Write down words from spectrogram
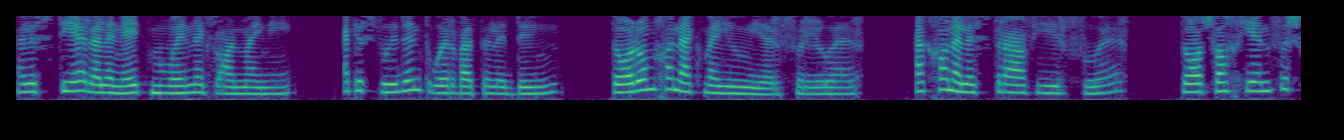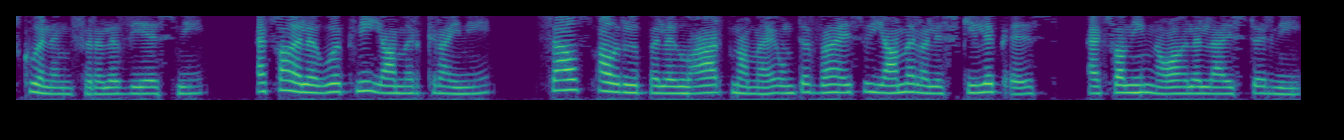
Hulle steer hulle net mooi niks aan my nie. Ek is woedend oor wat hulle doen. Daarom gaan ik my jou meer verloor. Ek gaan hulle straf hiervoor. Daar sal geen verskoning vir hulle wees nie. Ek sal hulle ook nie jammer kry nie. Selfs al roep hulle hard na my om te wijzen hoe jammer hulle skielik is, ek sal nie na hulle luister nie.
